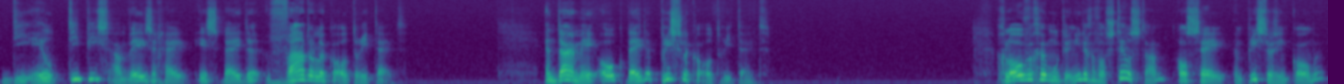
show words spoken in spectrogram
die heel typisch aanwezigheid is bij de vaderlijke autoriteit en daarmee ook bij de priestelijke autoriteit. Gelovigen moeten in ieder geval stilstaan als zij een priester zien komen,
